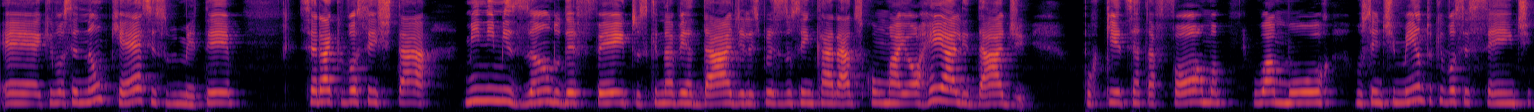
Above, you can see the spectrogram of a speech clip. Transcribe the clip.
é, que você não quer se submeter? Será que você está minimizando defeitos que na verdade eles precisam ser encarados com maior realidade? Porque de certa forma o amor, o sentimento que você sente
